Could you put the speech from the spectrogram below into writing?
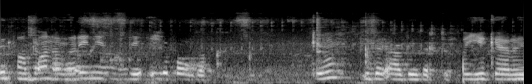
पापा नज़र ही नहीं आ रहे रख क्यों इधर आगे करके तो ये कह रहे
